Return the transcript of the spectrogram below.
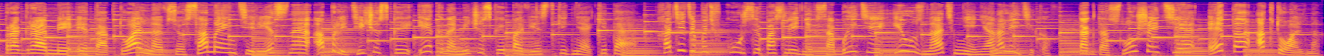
В программе «Это актуально» все самое интересное о политической и экономической повестке Дня Китая. Хотите быть в курсе последних событий и узнать мнение аналитиков? Тогда слушайте «Это актуально».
